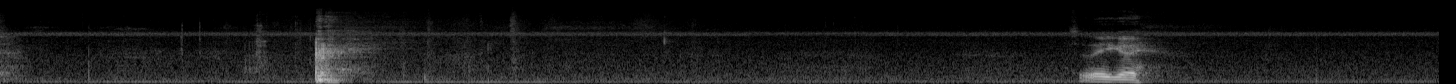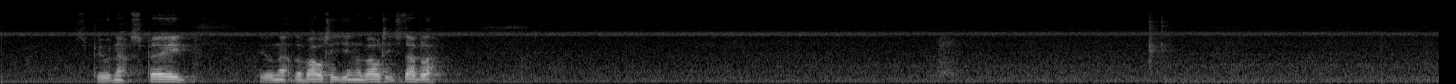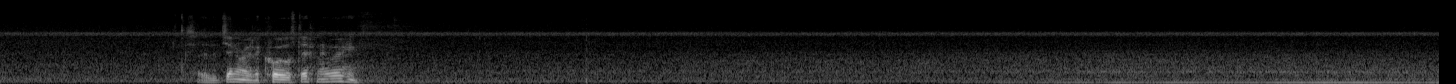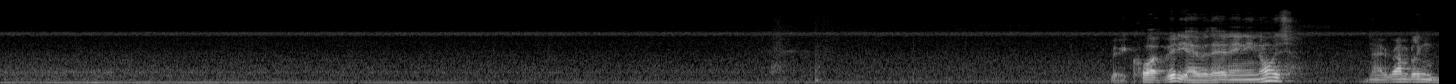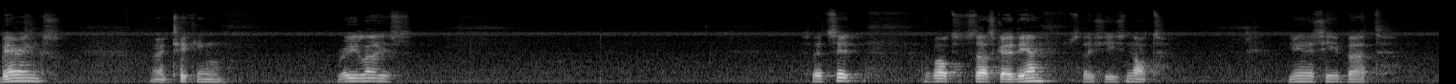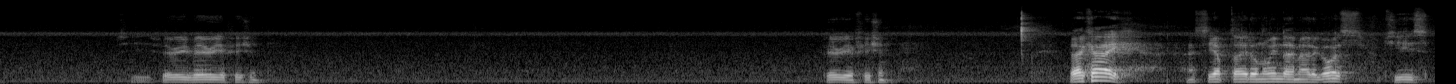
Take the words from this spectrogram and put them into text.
So there you go. It's building up speed, building up the voltage in the voltage doubler. So the generator coil is definitely working. Very quiet video without any noise. No rumbling bearings. No ticking relays. So that's it. The voltage does go down. So she's not Unity but she's very very efficient. Very efficient. Okay. That's the update on the window motor guys. Cheers.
